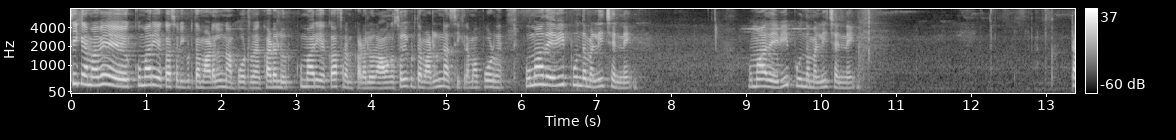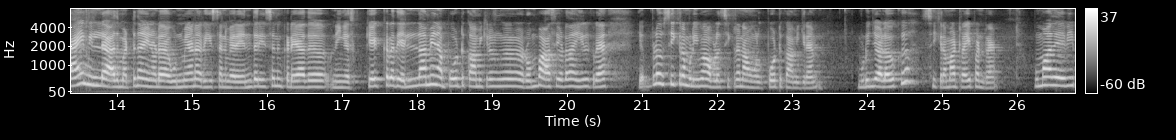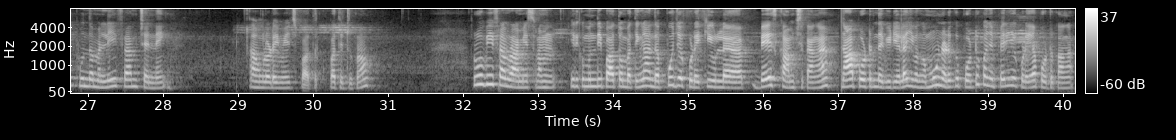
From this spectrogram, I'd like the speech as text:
சீக்கிரமாகவே குமாரி அக்கா சொல்லி கொடுத்த மாடலும் நான் போட்டுருவேன் கடலூர். குமாரி அக்கா ஃப்ரம் கடலூர். அவங்க சொல்லி கொடுத்த மாடலும் நான் சீக்கிரமாக போடுவேன். உமாதேவி பூந்தமல்லி சென்னை. உமாதேவி பூந்தமல்லி சென்னை. டைம் இல்லை அது மட்டும்தான் என்னோடய உண்மையான ரீசன் வேறு எந்த ரீசனும் கிடையாது. நீங்கள் கேட்குறது எல்லாமே நான் போட்டு காமிக்கிறேங்க ரொம்ப ஆசையோடு தான் இருக்கிறேன். எவ்வளோ சீக்கிரம் முடியுமோ அவ்வளோ சீக்கிரம் நான் உங்களுக்கு போட்டு காமிக்கிறேன். முடிஞ்ச அளவுக்கு சீக்கிரமாக ட்ரை பண்ணுறேன் உமாதேவி பூந்தமல்லி ஃப்ரம் சென்னை. அவங்களோட இமேஜ் பார்த்து பார்த்துட்ருக்கோம் ரூபி ஃப்ரம் ராமேஸ்வரம். இதுக்கு முந்தி பார்த்தோம் பார்த்தீங்கன்னா அந்த பூஜை குடைக்கு உள்ள பேஸ் காமிச்சிருக்காங்க. நான் போட்டிருந்த வீடியோவில் இவங்க மூணு அடுக்கு போட்டு கொஞ்சம் பெரிய குடையாக போட்டிருக்காங்க.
